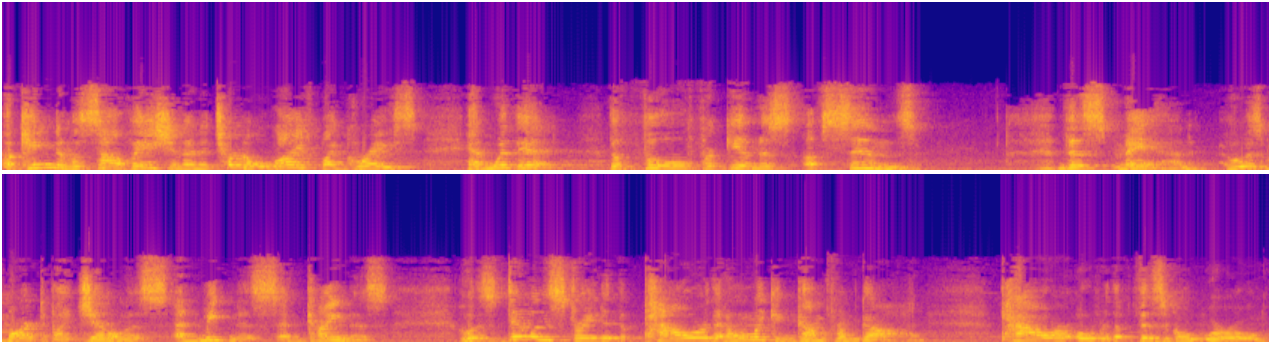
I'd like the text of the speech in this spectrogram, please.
a kingdom of salvation and eternal life by grace, and with it, the full forgiveness of sins. This man, who is marked by gentleness and meekness and kindness, who has demonstrated the power that only can come from God, power over the physical world,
